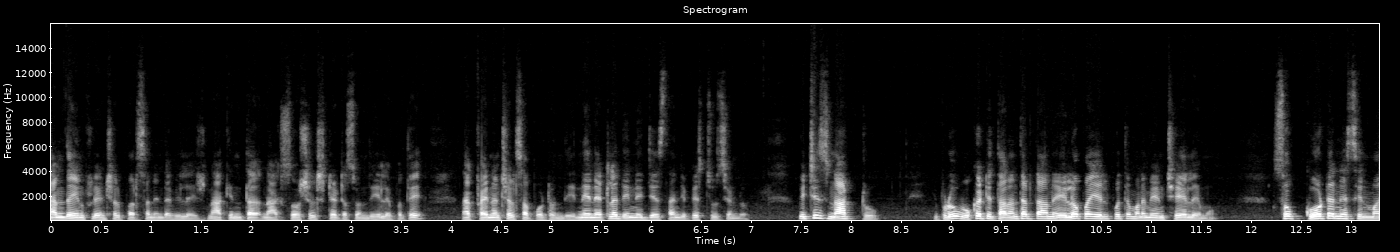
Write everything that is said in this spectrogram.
I'm the influential person in the village నాకు ఇంత నాకు సోషల్ స్టేటస్ ఉంది లేకపోతే నాకు ఫైనాన్షియల్ సపోర్ట్ ఉంది. నేను ఎట్లా దీన్ని ఇది చేస్తాను అని చెప్పేసి చూసిండు. విచ్ ఈజ్ నాట్ ట్రూ ఇప్పుడు ఒకటి తనంతట తాను ఎలోపై వెళ్ళిపోతే మనం ఏం చేయలేము. సో కోట్ అనే సినిమా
